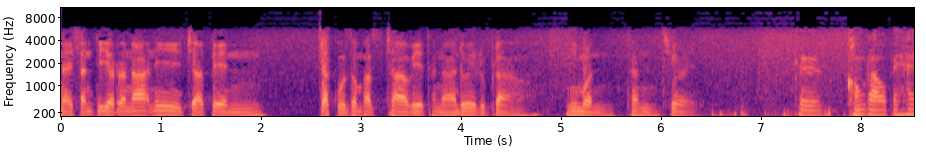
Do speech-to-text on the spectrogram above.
ในสันติรณะนี่จะเป็นจักขุสัมผัสชาเวทนาด้วยหรือเปล่านิมนต์ท่านช่วยคือของเราไปให้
